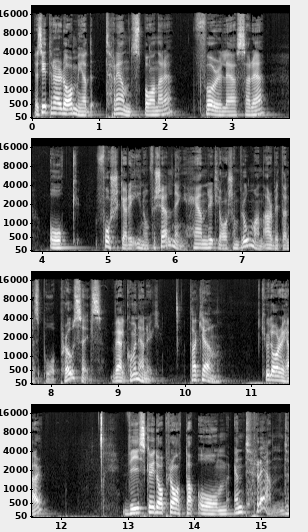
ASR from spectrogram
Jag sitter här idag med trendspanare, föreläsare och forskare inom försäljning. Henrik Larsson Broman arbetandes på ProSales. Välkommen Henrik. Tack Ken. Kul att ha dig här. Vi ska idag prata om en trend.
